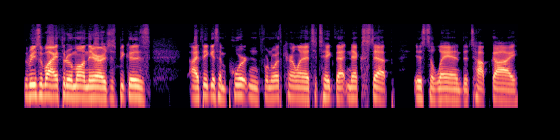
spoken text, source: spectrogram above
The reason why I threw him on there is just because I think it's important for North Carolina to take that next step is to land the top guy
